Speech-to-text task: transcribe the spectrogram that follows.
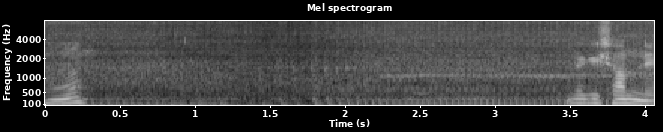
হ্যাঁ? নাকি সামনে?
